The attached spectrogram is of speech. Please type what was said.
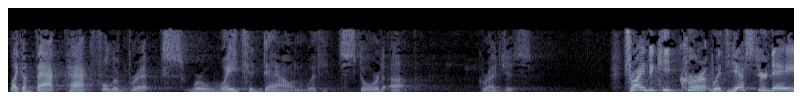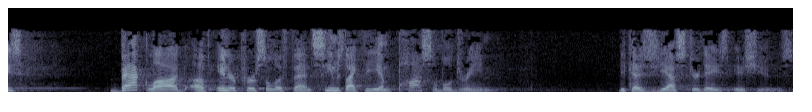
Like a backpack full of bricks, we're weighted down with stored up grudges. Trying to keep current with yesterday's backlog of interpersonal offense seems like the impossible dream because yesterday's issues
